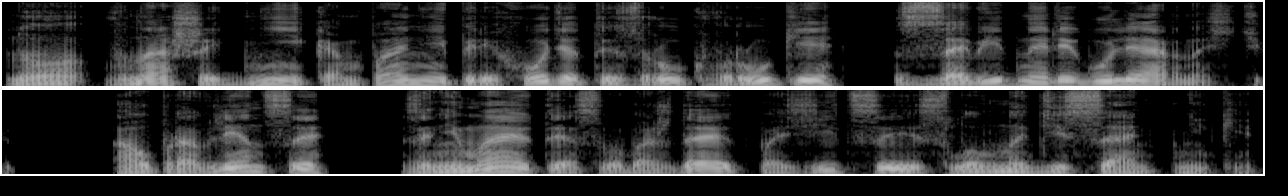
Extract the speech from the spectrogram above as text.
Но в наши дни компании переходят из рук в руки с завидной регулярностью, а управленцы занимают и освобождают позиции словно десантники.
